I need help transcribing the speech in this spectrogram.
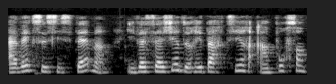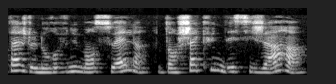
Avec ce système, il va s'agir de répartir un pourcentage de nos revenus mensuels dans chacune des six jars,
